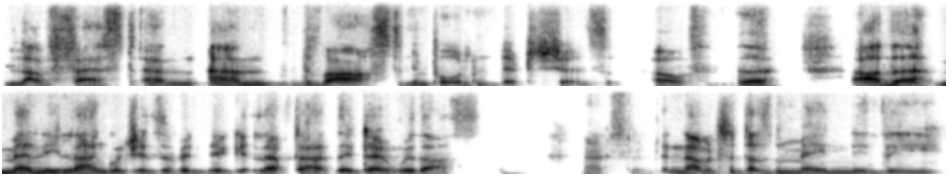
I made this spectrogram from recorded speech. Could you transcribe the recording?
love fest and, and the vast and important literatures of the other many languages of India get left out. They don't with us. Absolutely. Namita does mainly the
